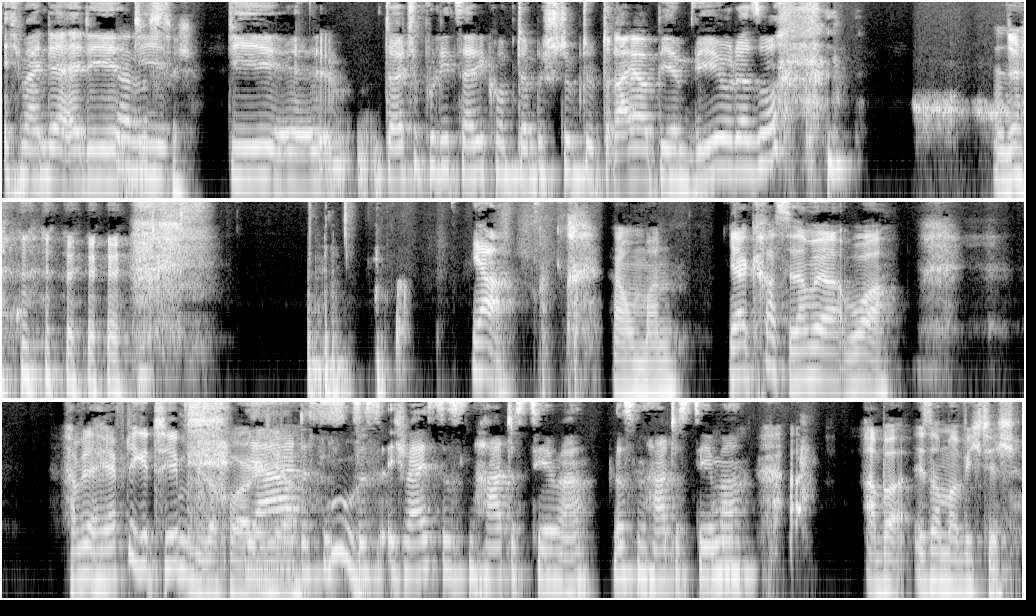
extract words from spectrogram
Ich meine, der, die, ja, die, die äh, deutsche Polizei, die kommt dann bestimmt im Dreier BMW oder so. ja. Oh Mann. Ja, krass, dann haben wir ja, boah. Haben wir heftige Themen in dieser Folge ja, hier. das ist, uh. das, ich weiß, das ist ein hartes Thema. Das ist ein hartes Thema. Aber ist auch mal wichtig.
